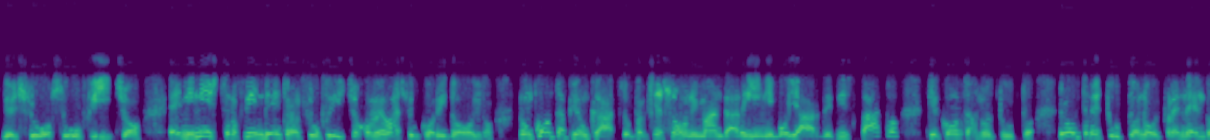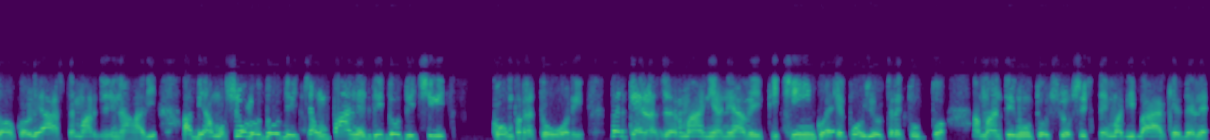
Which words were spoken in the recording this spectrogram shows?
del suo su ufficio, è ministro fin dentro il suo ufficio, come va sul corridoio, non conta più un cazzo perché sono i mandarini, i boiardi di Stato che contano tutto. E oltretutto noi prendendo con le aste marginali abbiamo solo 12, c'è un panel di 12 compratori, perché la Germania ne ha 25 e poi oltretutto ha mantenuto il suo sistema di barche delle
